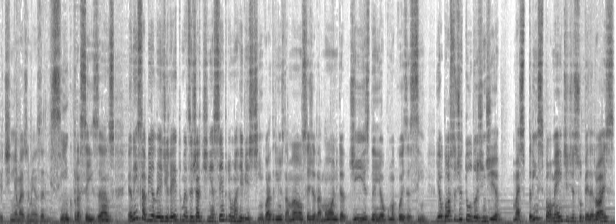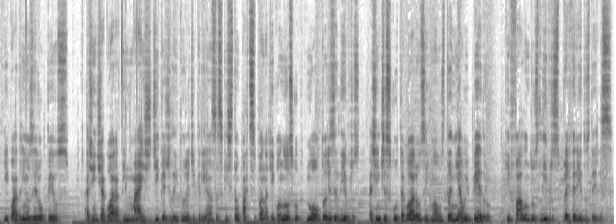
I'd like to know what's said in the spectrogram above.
Eu tinha mais ou menos ali 5 para 6 anos. Eu nem sabia ler direito, mas eu já tinha sempre uma revistinha em quadrinhos na mão, seja da Mônica, Disney, alguma coisa assim. E eu gosto de tudo hoje em dia, mas principalmente de super-heróis e quadrinhos europeus. A gente agora tem mais dicas de leitura de crianças que estão participando aqui conosco no Autores e Livros. A gente escuta agora os irmãos Daniel e Pedro, que falam dos livros preferidos deles.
